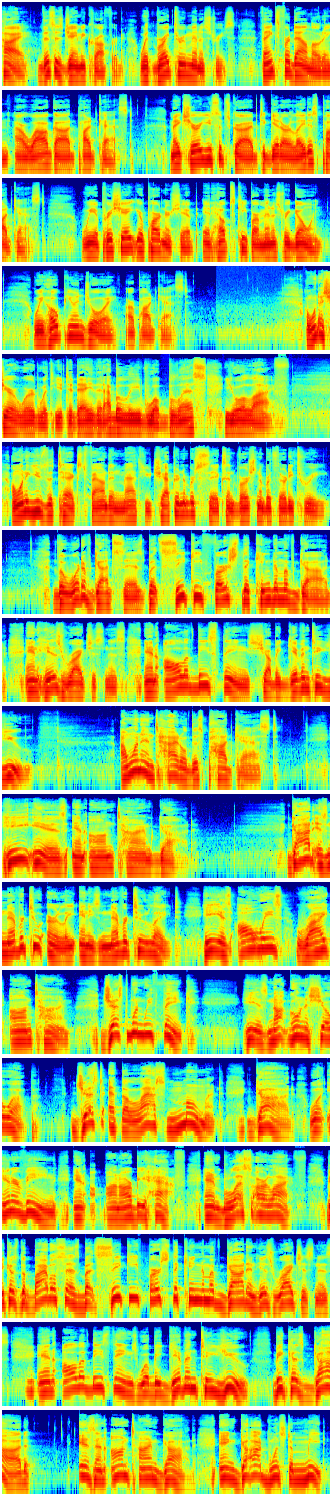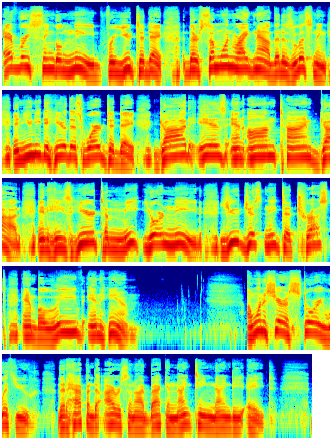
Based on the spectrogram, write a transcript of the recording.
Hi, this is Jamie Crawford with Breakthrough Ministries. Thanks for downloading our Wow God podcast. Make sure you subscribe to get our latest podcast. We appreciate your partnership, it helps keep our ministry going. We hope you enjoy our podcast. I want to share a word with you today that I believe will bless your life. I want to use the text found in Matthew chapter number 6 and verse number 33. The Word of God says, But seek ye first the kingdom of God and his righteousness, and all of these things shall be given to you. I want to entitle this podcast, He is an On Time God. God is never too early and He's never too late. He is always right on time. Just when we think He is not going to show up, just at the last moment, God will intervene in, on our behalf and bless our life. Because the Bible says, But seek ye first the kingdom of God and his righteousness, and all of these things will be given to you. Because God is an on time God, and God wants to meet every single need for you today. There's someone right now that is listening, and you need to hear this word today. God is an on time God, and He's here to meet your need. You just need to trust and believe in Him. I want to share a story with you that happened to Iris and I back in 1998.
